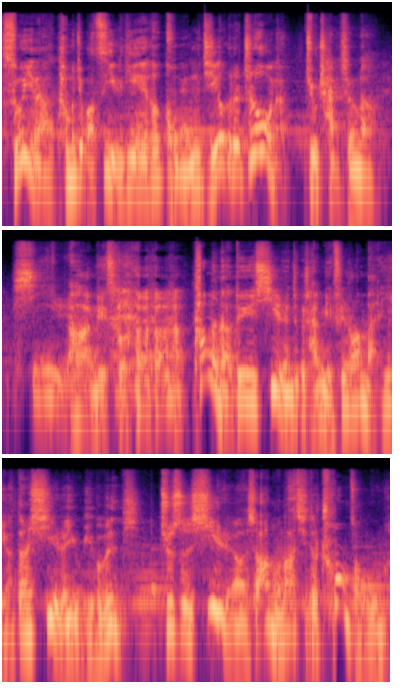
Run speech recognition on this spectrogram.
所以呢，他们就把自己的 DNA 和恐龙结合了之后呢，就产生了蜥蜴人。啊，没错，他们呢对于蜥蜴人这个产品非常满意啊，但是蜥蜴人有一个问题，就是蜥蜴人啊是阿努纳奇的创造物嘛，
